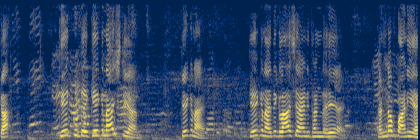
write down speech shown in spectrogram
का? केक कुठे? केक नाही स्टियान केक नाही. केक नाही ते ग्लास आहे आणि थंड हे आहे. थंड पाणी आहे.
